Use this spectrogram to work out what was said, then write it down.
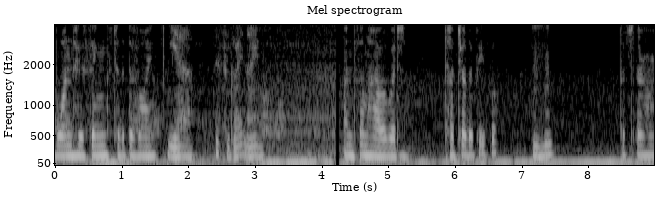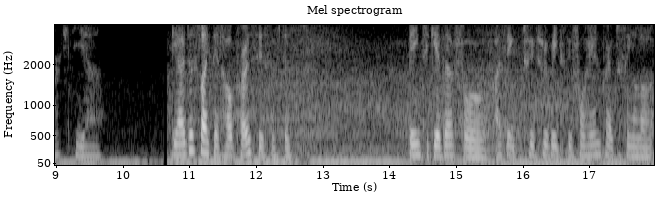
one who sings to the divine, yeah, that's a great name. and somehow it would touch other people, hmm touch their heart. Yeah. Yeah, I just like that whole process of just being together for, I think, two, three weeks beforehand, practicing a lot,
